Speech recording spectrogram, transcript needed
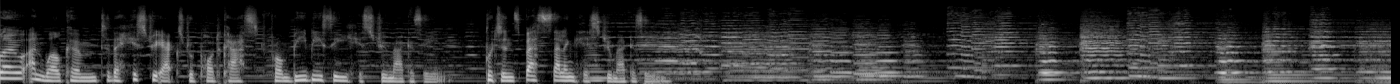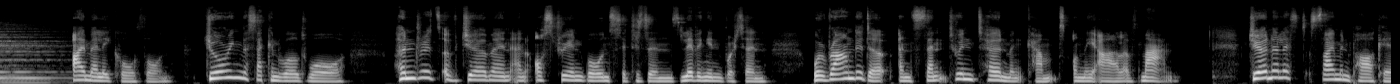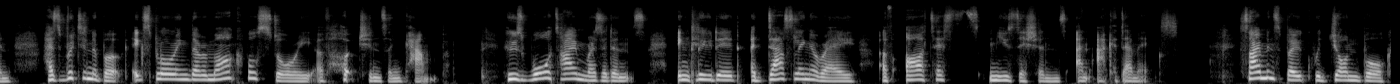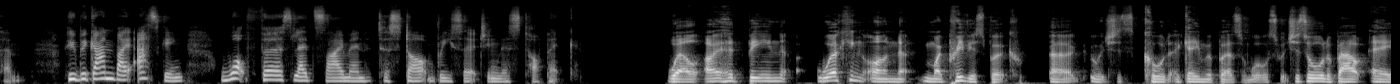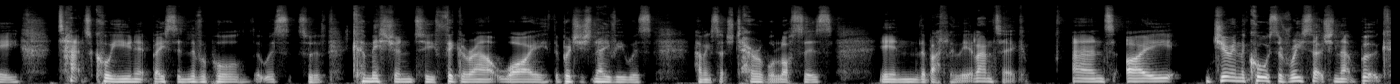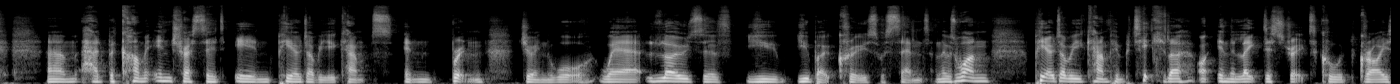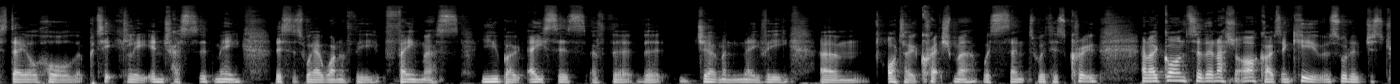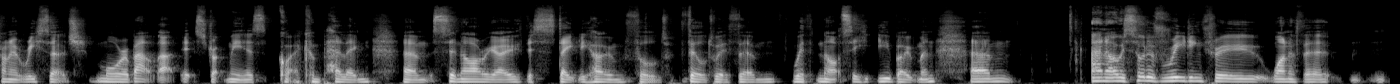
Hello and welcome to the History Extra podcast from BBC History Magazine, Britain's best selling history magazine. I'm Ellie Cawthorne. During the Second World War, hundreds of German and Austrian born citizens living in Britain were rounded up and sent to internment camps on the Isle of Man. Journalist Simon Parkin has written a book exploring the remarkable story of Hutchinson Camp, whose wartime residents included a dazzling array of artists, musicians, and academics. Simon spoke with Jon Bauckham, who began by asking what first led Simon to start researching this topic. Well, I had been working on my previous book, uh, which is called A Game of Birds and Wolves, which is all about a tactical unit based in Liverpool that was sort of commissioned to figure out why the British Navy was having such terrible losses in the Battle of the Atlantic. And I during the course of researching that book, um, had become interested in POW camps in Britain during the war, where loads of U boat crews were sent. And there was one POW camp in particular uh, in the Lake District called Grizedale Hall that particularly interested me. This is where one of the famous U boat aces of the, the German Navy, um, Otto Kretschmer, was sent with his crew. And I'd gone to the National Archives in Kew and sort of just trying to research more about that. It struck me as quite a compelling um, scenario. This stately home filled filled with um, with Nazi U boatmen. Um, and I was sort of reading through one of the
